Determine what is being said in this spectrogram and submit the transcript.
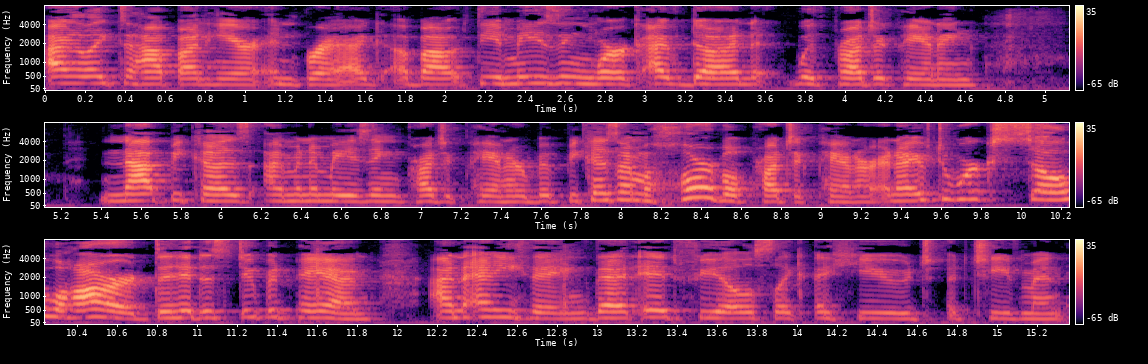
I like to hop on here and brag about the amazing work I've done with project panning not because I'm an amazing project panner, but because I'm a horrible project panner and I have to work so hard to hit a stupid pan on anything that it feels like a huge achievement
